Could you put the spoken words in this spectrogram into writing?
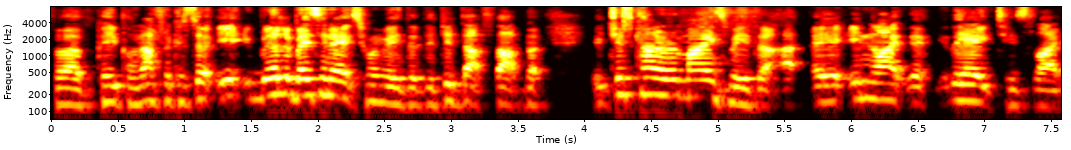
for people in Africa. So it really resonates with me that they did that for that. But it just kind of reminds me that uh, in like the, the 80s, like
